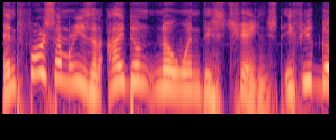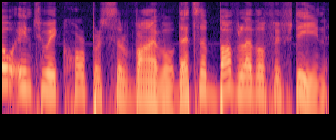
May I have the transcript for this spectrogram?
And for some reason, I don't know when this changed. If you go into a Corpus survival that's above level 15,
